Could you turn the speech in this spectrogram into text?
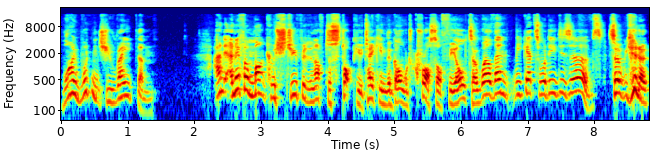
Why wouldn't you raid them? And, and if a monk was stupid enough to stop you taking the gold cross off the altar, well, then he gets what he deserves. So, you know,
